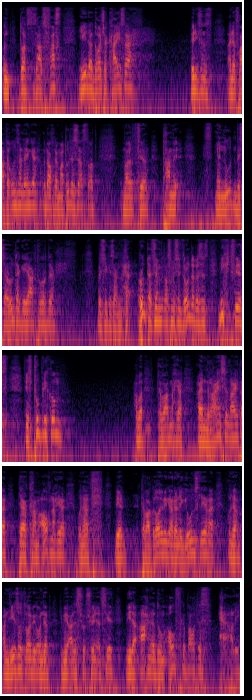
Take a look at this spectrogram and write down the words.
Und dort saß fast jeder deutsche Kaiser, wenigstens eine Vaterunserlänge und auch der Matthäus saß dort mal für ein paar Minuten, bis er runtergejagt wurde. Bis sie gesagt haben, runter, das müssen Sie runter, das ist nicht fürs, fürs Publikum. Aber da war nachher ein Reiseleiter, der kam auch nachher und hat mir, der war Gläubiger, Religionslehrer und an Jesus Gläubiger und der hat mir alles so schön erzählt, wie der Aachener Dom aufgebaut ist. Herrlich,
